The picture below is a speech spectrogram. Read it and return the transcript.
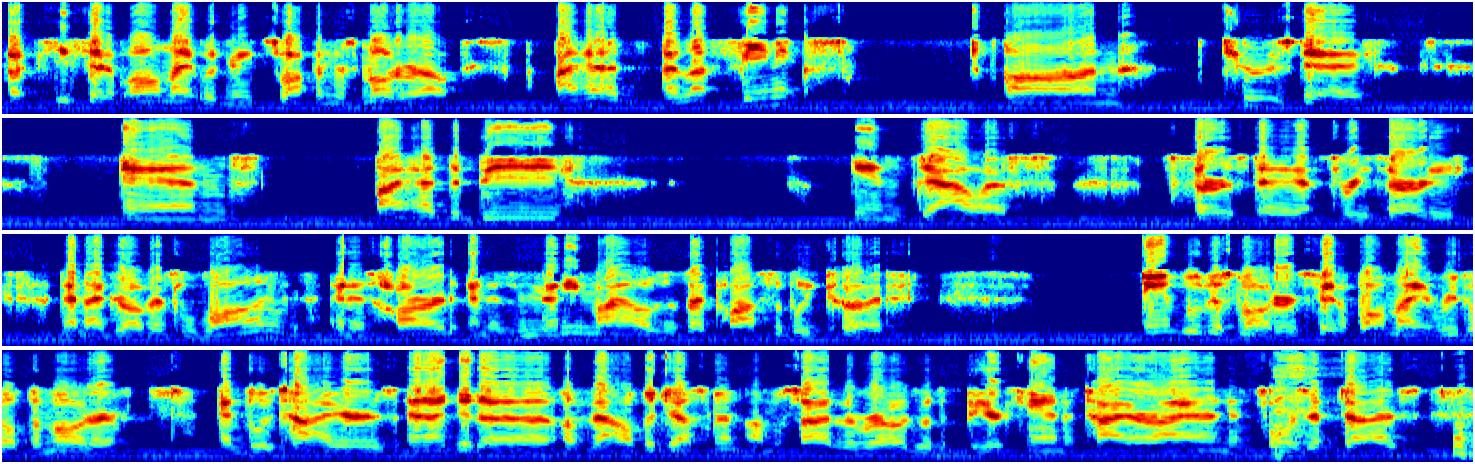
but he stayed up all night with me swapping this motor out. I had I left Phoenix on Tuesday, and I had to be in Dallas Thursday at three thirty, and I drove as long and as hard and as many miles as I possibly could, and blew this motor. Stayed up all night, rebuilt the motor, and blew tires. And I did a, a valve adjustment on the side of the road with a beer can, a tire iron, and four zip ties.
